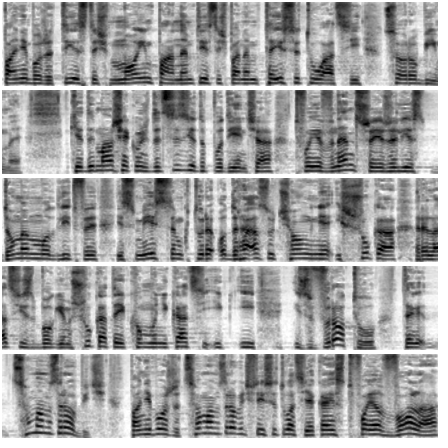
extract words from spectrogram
Panie Boże, Ty jesteś moim Panem, Ty jesteś Panem tej sytuacji, co robimy. Kiedy masz jakąś decyzję do podjęcia, Twoje wnętrze, jeżeli jest domem modlitwy, jest miejscem, które od razu ciągnie i szuka relacji z Bogiem, szuka tej komunikacji i, i, i zwrotu, te, co mam zrobić? Panie Boże, co co mam zrobić w tej sytuacji? Jaka jest Twoja wola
